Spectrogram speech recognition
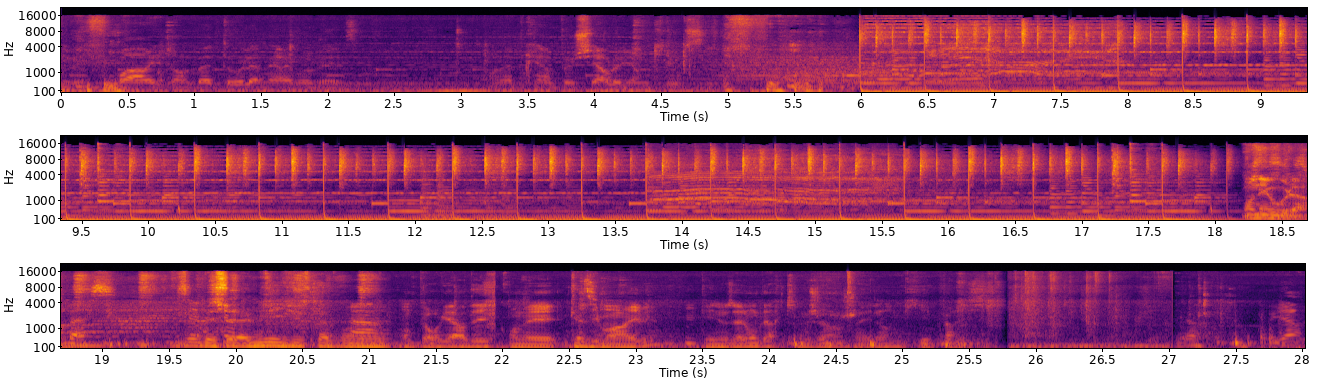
Le froid arrive dans le bateau, la mer est mauvaise. On a pris un peu cher le Yankee aussi. On est où là Je vais baisser la musique juste là pour. Ah. On peut regarder qu'on est quasiment arrivé et nous allons vers King George Island qui est par ici. Regarde.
